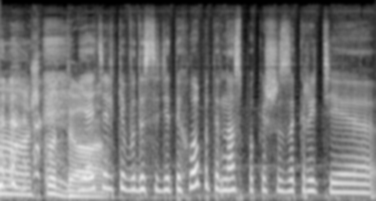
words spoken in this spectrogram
А, шкода. Я тільки буду сидіти хлопати. В нас поки що закриті е,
